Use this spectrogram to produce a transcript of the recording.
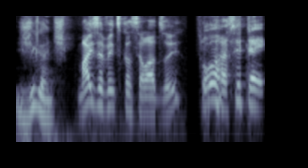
gigante. Mais eventos cancelados aí? Porra, se tem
